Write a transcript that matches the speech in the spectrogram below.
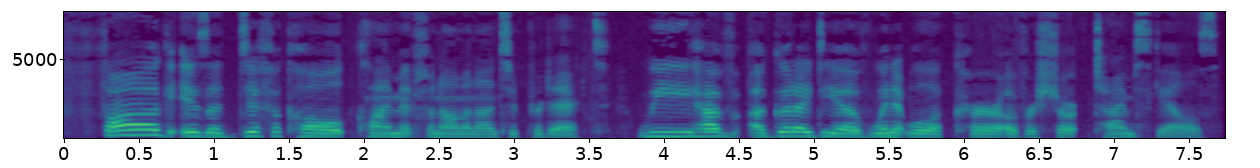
Fog is a difficult climate phenomenon to predict. We have a good idea of when it will occur over short time scales,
